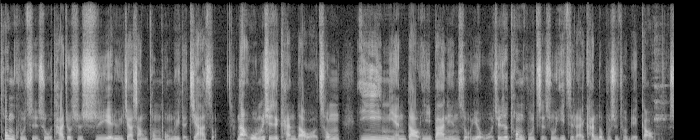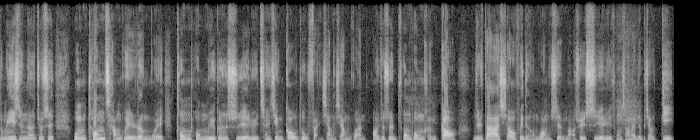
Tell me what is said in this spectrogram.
痛苦指数它就是失业率加上通膨率的加总。那我们其实看到哦，从一一年到一八年左右，我其实痛苦指数一直来看都不是特别高。什么意思呢？就是我们通常会认为通膨率跟失业率呈现高度反向相关啊，就是通膨很高，就是大家消费的很旺盛嘛，所以失业率通常来的比较低。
